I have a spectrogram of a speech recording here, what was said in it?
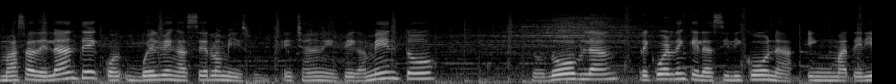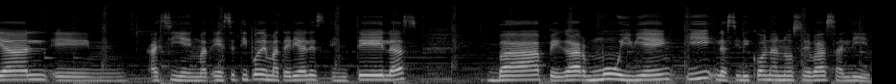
más adelante vuelven a hacer lo mismo. Echan el pegamento, lo doblan. Recuerden que la silicona en material, así, en este tipo de materiales en telas, va a pegar muy bien y la silicona no se va a salir.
